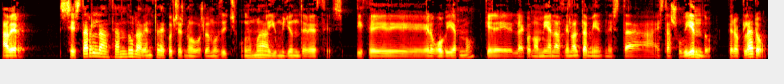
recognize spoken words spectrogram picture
A ver, se está relanzando la venta de coches nuevos, lo hemos dicho una y un millón de veces. Dice el gobierno que la economía nacional también está, está subiendo. Pero claro,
